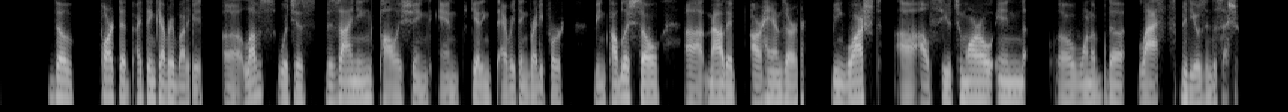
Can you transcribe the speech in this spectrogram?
the part that I think everybody uh, loves, which is designing, polishing, and getting everything ready for being published. So uh, now that our hands are being washed, Uh, I'll see you tomorrow in uh, one of the last videos in the session.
